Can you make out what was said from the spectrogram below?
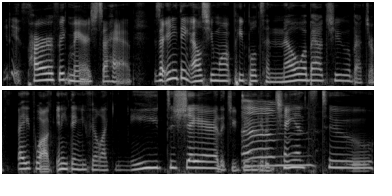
It is. Perfect marriage to have. Is there anything else you want people to know about you, about your faith walk? Anything you feel like you need to share that you didn't Um, get a chance to?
